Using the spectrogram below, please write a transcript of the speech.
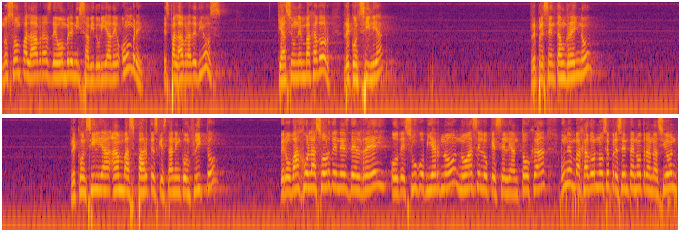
no son palabras de hombre ni sabiduría de hombre, es palabra de Dios. ¿Qué hace un embajador? Reconcilia, representa un reino, reconcilia ambas partes que están en conflicto pero bajo las órdenes del rey o de su gobierno no hace lo que se le antoja. Un embajador no se presenta en otra nación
